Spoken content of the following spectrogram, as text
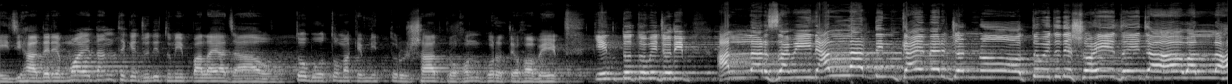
এই জিহাদের ময়দান থেকে যদি তুমি পালায়া যাও তবু তোমাকে মৃত্যুর স্বাদ গ্রহণ করতে হবে। কিন্তু তুমি যদি আল্লাহর জামিন, আল্লাহর দিন কায়েমের জন্য তুমি যদি শহীদ হয়ে যাও, আল্লাহ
